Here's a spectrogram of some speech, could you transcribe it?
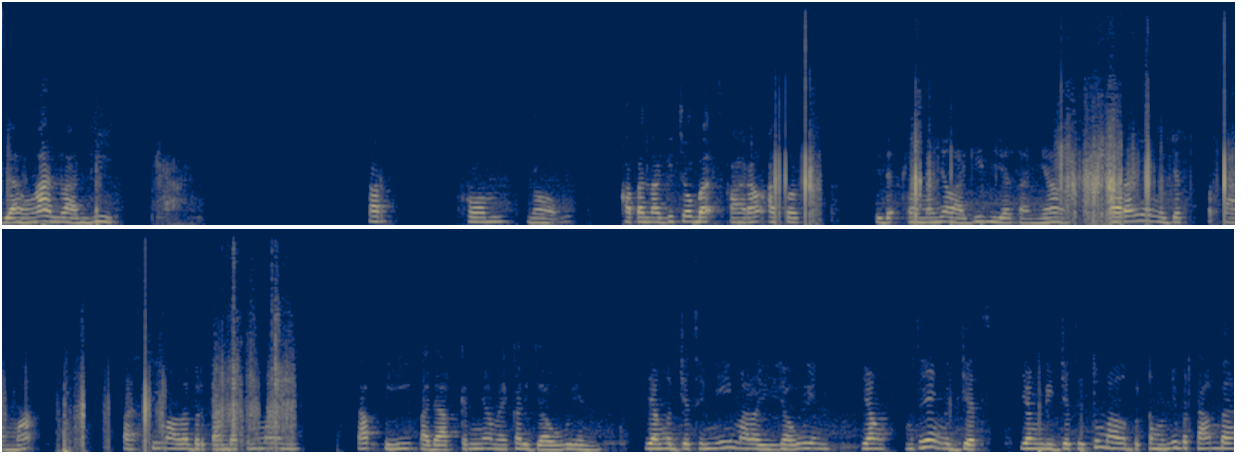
jangan lagi. Start from now. Kapan lagi coba sekarang atau tidak selamanya lagi biasanya orang yang ngejat pertama pasti malah bertambah teman tapi pada akhirnya mereka dijauhin yang ngejat ini malah dijauhin yang maksudnya yang ngejat yang dijat itu malah bertemannya bertambah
